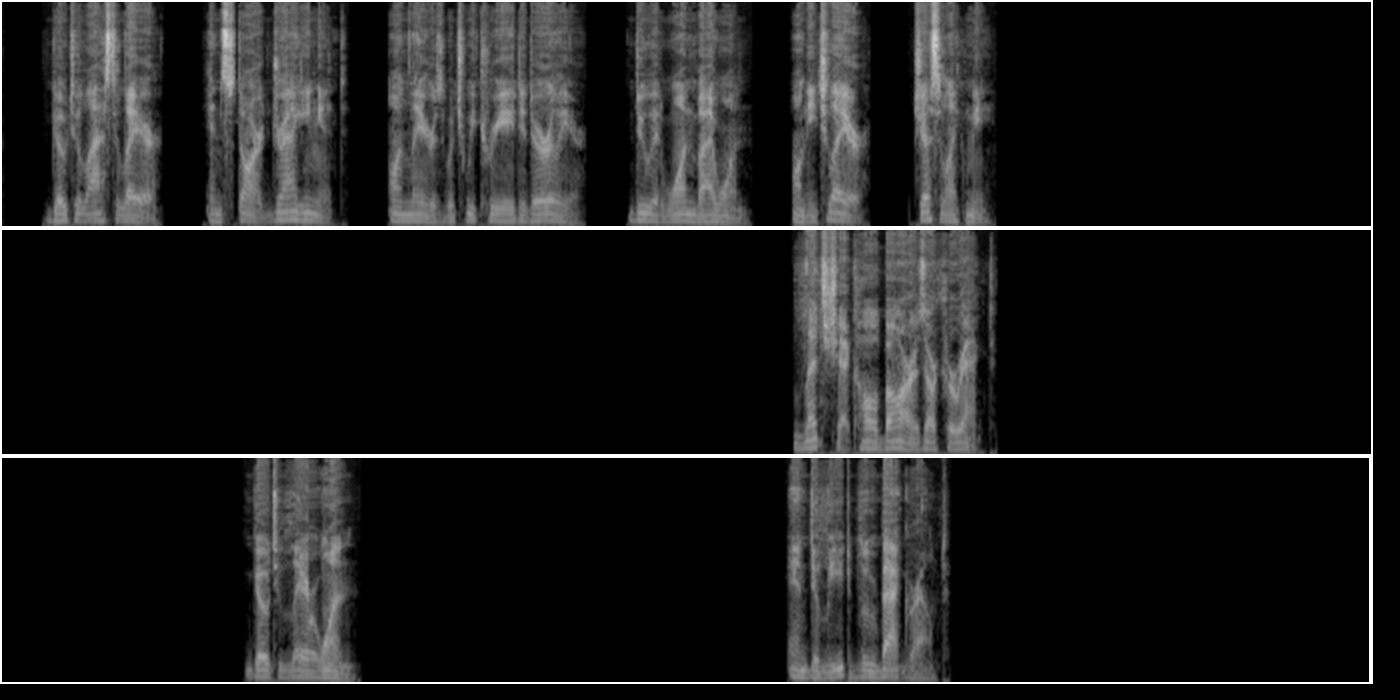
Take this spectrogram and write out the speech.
go to last layer, and start dragging it on layers which we created earlier. Do it one by one, on each layer, just like me. Let's check all bars are correct. Go to layer 1. And delete blue background.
